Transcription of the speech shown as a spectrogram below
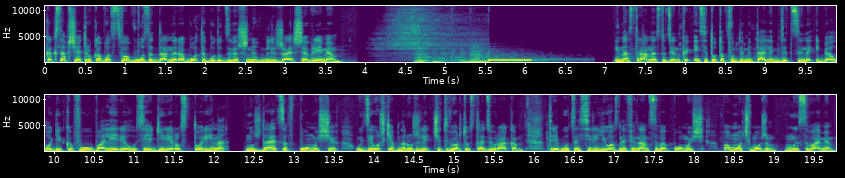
Как сообщает руководство вуза, данные работы будут завершены в ближайшее время. Иностранная студентка Института фундаментальной медицины и биологии КФУ Валерия Лусия Герерус Торина нуждается в помощи. У девушки обнаружили четвертую стадию рака. Требуется серьезная финансовая помощь. Помочь можем мы с вами.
